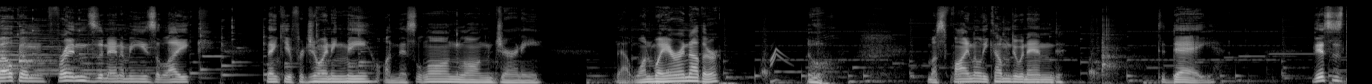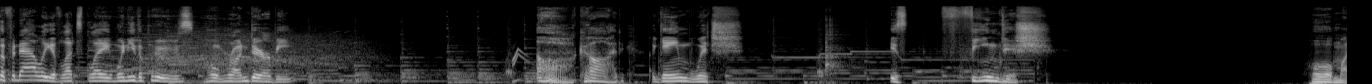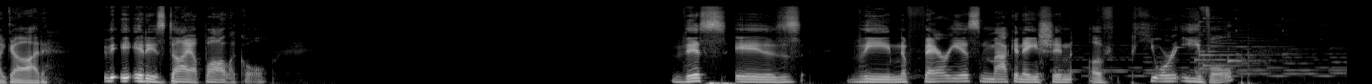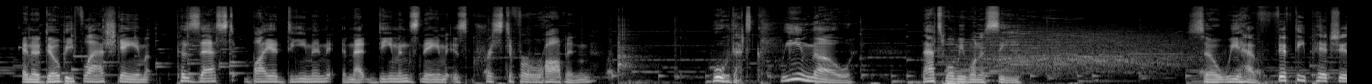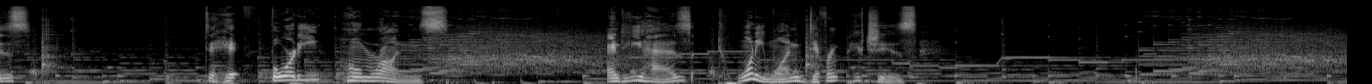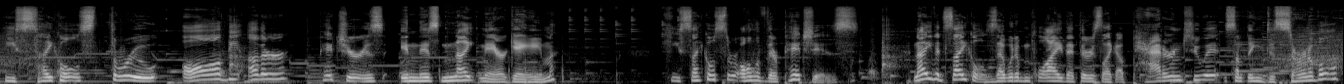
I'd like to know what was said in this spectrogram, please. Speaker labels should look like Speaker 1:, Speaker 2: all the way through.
Speaker 1: Welcome, friends and enemies alike. Thank you for joining me on this long, long journey that one way or another, ooh, must finally come to an end today. This is the finale of Let's Play Winnie the Pooh's Home Run Derby. Oh, God. A game which is fiendish. Oh, my God. It is diabolical. This is the nefarious machination of pure evil. An Adobe Flash game possessed by a demon, and that demon's name is Christopher Robin. Ooh, that's clean though. That's what we want to see. So we have 50 pitches to hit 40 home runs. And he has 21 different pitches. He cycles through all the other pitchers in this nightmare game. He cycles through all of their pitches. Not even cycles, that would imply that there's like a pattern to it, something discernible.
